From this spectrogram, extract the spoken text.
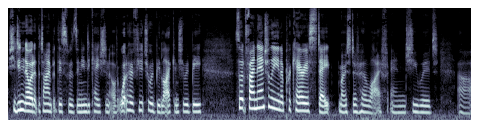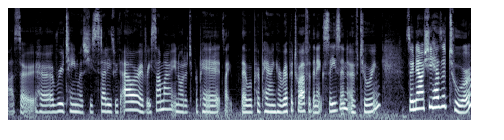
She didn't know it at the time, but this was an indication of what her future would be like, and she would be sort of financially in a precarious state most of her life. And she would, uh, so her routine was she studies with Auer every summer in order to prepare, it's like they were preparing her repertoire for the next season of touring. So now she has a tour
